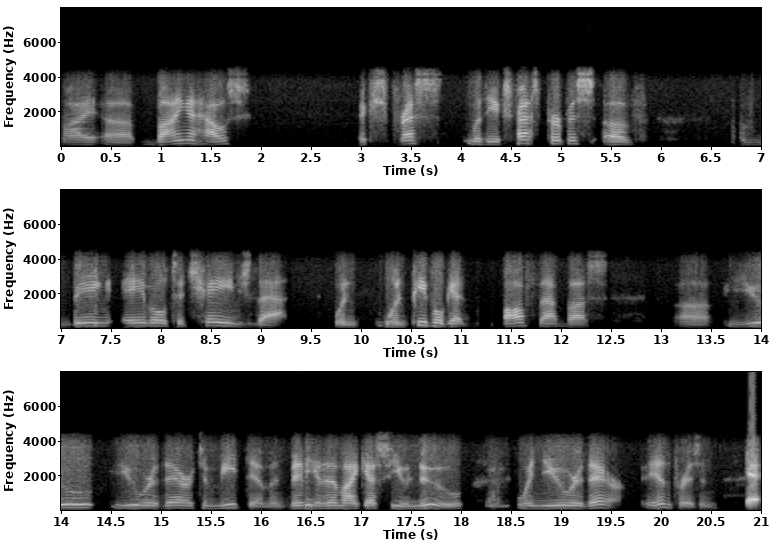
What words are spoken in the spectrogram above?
by uh, buying a house, express with the express purpose of of being able to change that when when people get off that bus uh, you you were there to meet them, and many of them, I guess, you knew when you were there in prison, Yes.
